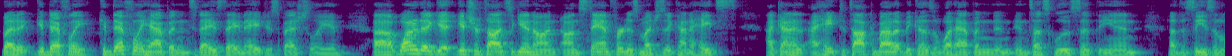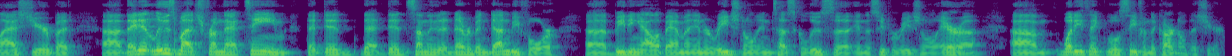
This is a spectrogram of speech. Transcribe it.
But it could definitely can definitely happen in today's day and age, especially. And uh, wanted to get get your thoughts again on on Stanford. As much as it kind of hates, I kind of I hate to talk about it because of what happened in, in Tuscaloosa at the end of the season last year. But uh, they didn't lose much from that team that did that did something that had never been done before uh, beating Alabama in a regional in Tuscaloosa in the super regional era. Um, what do you think we'll see from the Cardinal this year?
